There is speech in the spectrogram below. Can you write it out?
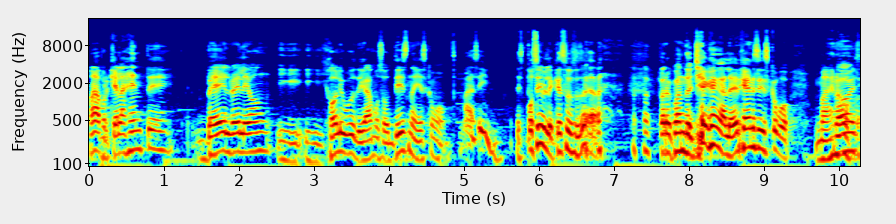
"Ma, ¿por qué la gente ve el Rey León y, y Hollywood, digamos, o Disney? Es como, "Ma, sí, es posible que eso suceda. Pero cuando llegan a leer Génesis es como, "Ma, no, No, es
